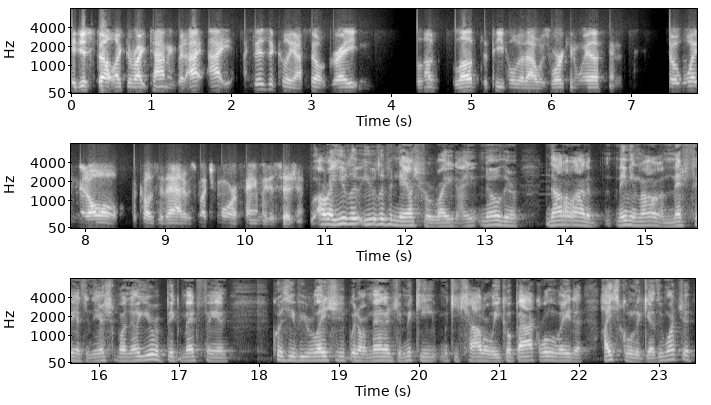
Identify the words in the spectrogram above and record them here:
It just felt like the right timing. But I, I physically, I felt great and loved loved the people that I was working with, and so it wasn't at all because of that. It was much more a family decision. All right, you live you live in Nashville, right? I know there are not a lot of maybe not a lot of Met fans in Nashville, but I know you're a big Met fan because of your relationship with our manager, Mickey Mickey Callaway. You go back all the way to high school together. Why don't you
